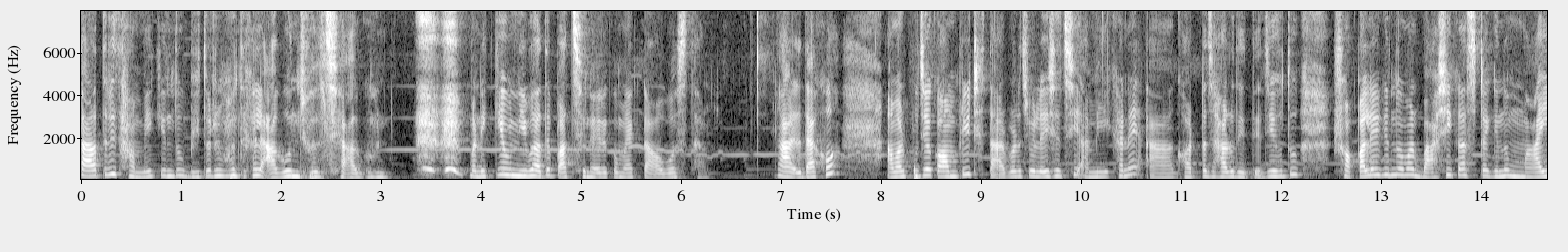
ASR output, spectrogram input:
তাড়াতাড়ি থামে, কিন্তু ভিতরের মধ্যে খালি আগুন জ্বলছে, আগুন। মানে কেউ নিভাতে পারছে না এরকম একটা অবস্থা। আর দেখো, আমার পূজা কমপ্লিট, তারপরে চলে এসেছি আমি এখানে ঘরটা ঝাড়ু দিতে। যেহেতু সকালের কিন্তু আমার বাসি কাজটা কিন্তু মাই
